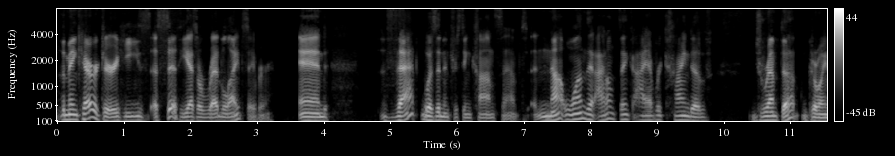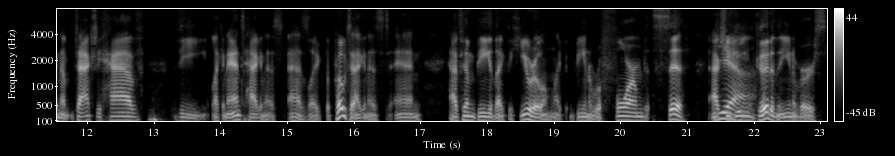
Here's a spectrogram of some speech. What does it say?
the main character, he's a Sith, he has a red lightsaber. And that was an interesting concept. Not one that I don't think I ever kind of dreamt up growing up to actually have the like an antagonist as like the protagonist and have him be like the hero and like being a reformed Sith actually Yeah. doing good in the universe.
